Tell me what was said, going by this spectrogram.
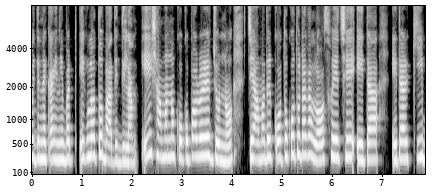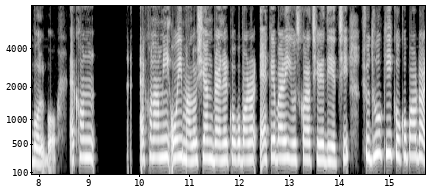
ওই দিনের কাহিনী। বাট এগুলো তো বাদই দিলাম। এই সামান্য কোকো পাউডারের জন্য যে আমাদের কত, কত টাকা লস হয়েছে এটা এটা আর কি বলব? এখন এখন আমি ওই মালয়েশিয়ান ব্র্যান্ডের কোকো পাউডার একেবারেই ইউজ করা ছেড়ে দিয়েছি। শুধু কি কোকো পাউডার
